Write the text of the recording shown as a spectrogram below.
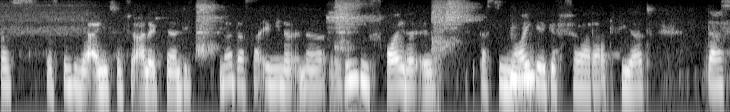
das, das wünschen wir eigentlich so für alle Kinder, die, ne, dass da irgendwie eine, eine Riesenfreude ist, dass die mhm. Neugier gefördert wird, dass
